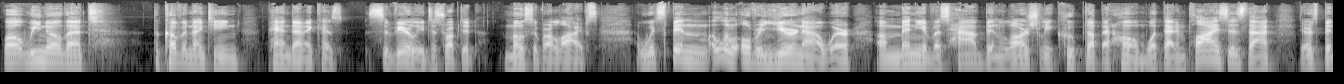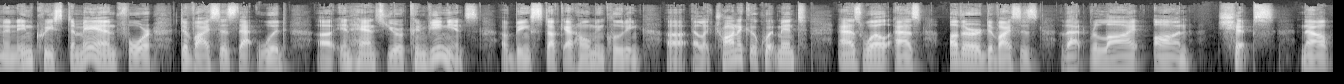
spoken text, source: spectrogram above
Well, we know that the COVID 19 pandemic has severely disrupted most of our lives. It's been a little over a year now where uh, many of us have been largely cooped up at home. What that implies is that there's been an increased demand for devices that would uh, enhance your convenience of being stuck at home, including uh, electronic equipment as well as other devices that rely on chips. Now,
